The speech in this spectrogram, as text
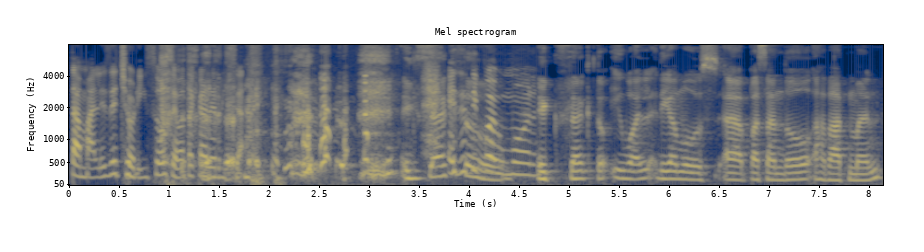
tamales de chorizo, se va a atacar de risa. Exacto. Ese tipo de humor. Exacto. Igual, digamos, ah, pasando a Batman,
